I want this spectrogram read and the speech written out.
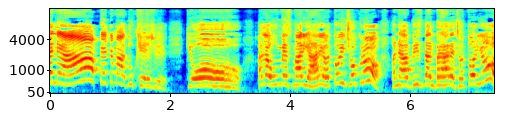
એને આ પેટમાં દુખે છે કે ઓહો. અલા, ઉમેશ મારી હારે હતો ઈ છોકરો અને આ બ્રિજદાનભાઈ હારે જતો રહ્યો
